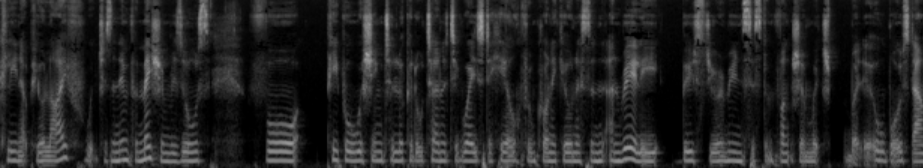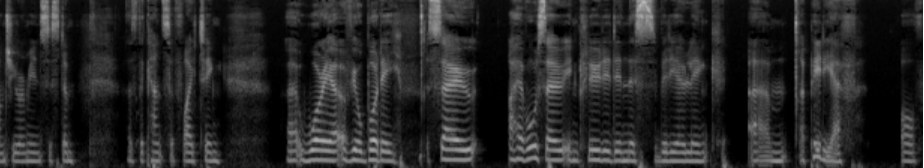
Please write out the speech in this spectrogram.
Clean Up Your Life, which is an information resource for people wishing to look at alternative ways to heal from chronic illness and, and really boost your immune system function, which but it all boils down to your immune system as the cancer fighting uh, warrior of your body. So I have also included in this video link um, a PDF of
